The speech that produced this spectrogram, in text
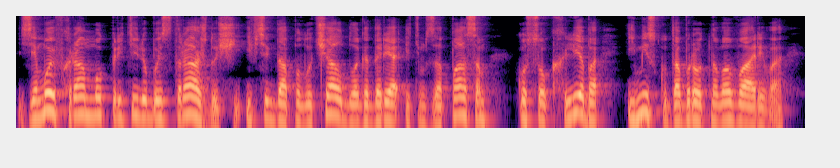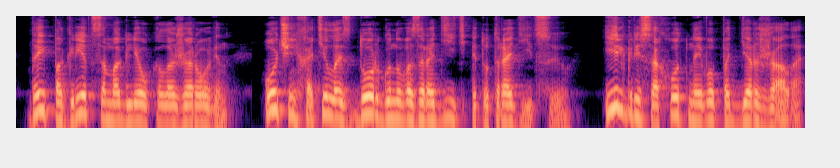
Зимой в храм мог прийти любой страждущий и всегда получал, благодаря этим запасам, кусок хлеба и миску добротного варева, да и погреться могли около жаровин – очень хотелось Доргуну возродить эту традицию. Ильгрис охотно его поддержала.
